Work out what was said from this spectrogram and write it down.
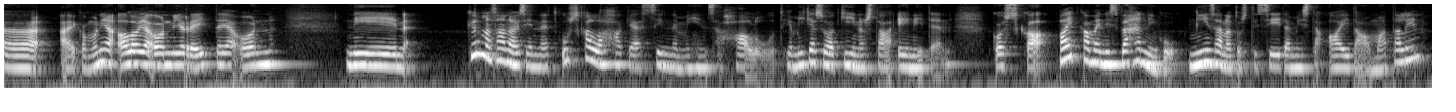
ää, aika monia aloja on ja reittejä on, niin kyllä mä sanoisin, että uskalla hakea sinne, mihin sä haluut ja mikä sua kiinnostaa eniten. Koska vaikka menis vähän niin, kuin niin sanotusti siitä, mistä aita on matalin,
